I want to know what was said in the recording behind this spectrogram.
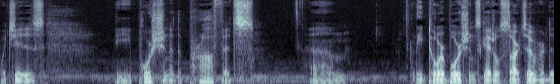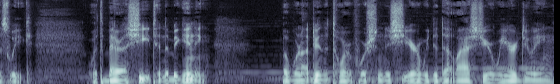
which is the portion of the prophets. Um, the Torah portion schedule starts over this week with Bereshit in the beginning but we're not doing the Torah portion this year. We did that last year. We are doing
